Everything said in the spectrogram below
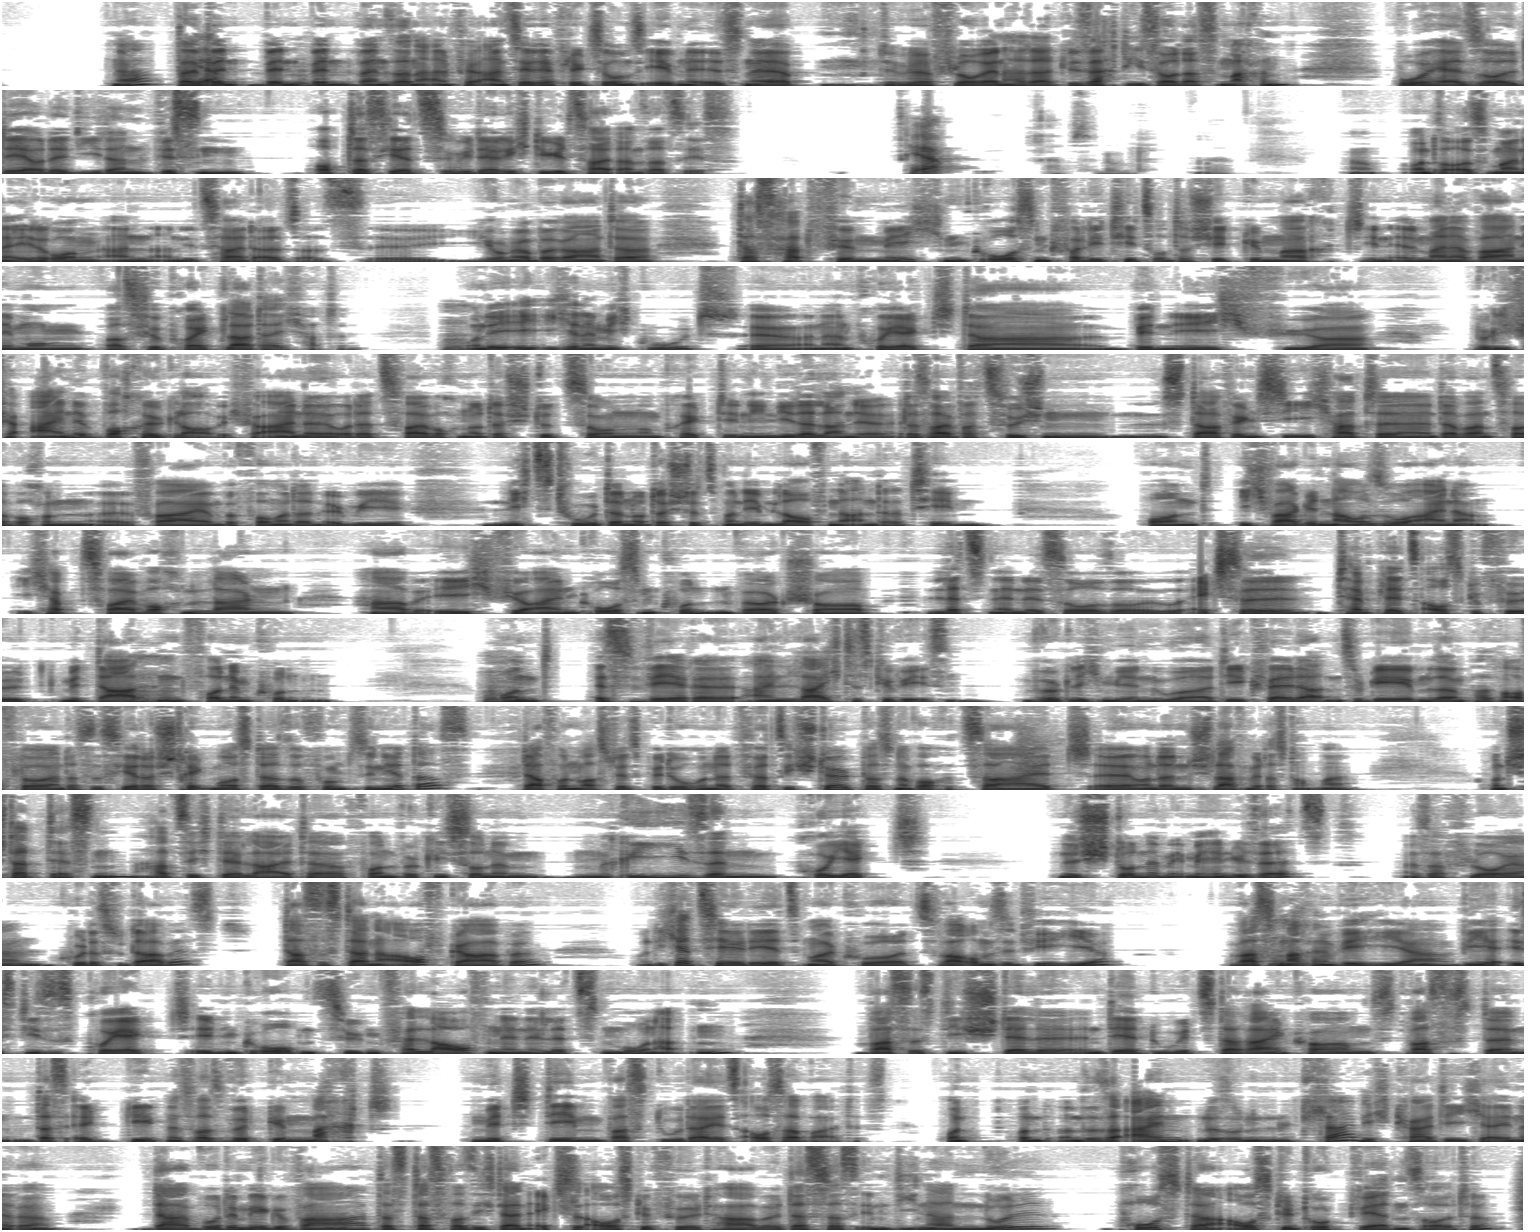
Ne? Weil ja. wenn, wenn, mhm. wenn, wenn seine einzige Reflexionsebene ist, ne, Florian hat halt gesagt, ich soll das machen, woher soll der oder die dann wissen, ob das jetzt irgendwie der richtige Zeitansatz ist? Ja, absolut. Ja. Und aus meiner Erinnerung an, an die Zeit als, als äh, junger Berater, das hat für mich einen großen Qualitätsunterschied gemacht in, in meiner Wahrnehmung, was für Projektleiter ich hatte. Mhm. Und ich, ich erinnere mich gut äh, an ein Projekt, da bin ich für wirklich für eine Woche, glaube ich, für eine oder zwei Wochen Unterstützung und Projekt in die Niederlande. Das war einfach zwischen Staffings, die ich hatte, da waren zwei Wochen äh, frei und bevor man dann irgendwie nichts tut, dann unterstützt man eben laufende andere Themen. Und ich war genau so einer. Ich habe zwei Wochen lang habe ich für einen großen Kundenworkshop letzten Endes so, so Excel-Templates ausgefüllt mit Daten mhm. von dem Kunden. Mhm. Und es wäre ein leichtes gewesen, wirklich mir nur die Quelldaten zu geben, sagen, pass mal auf, Florian, das ist hier das Strickmuster, so funktioniert das. Davon machst du jetzt bitte 140 Stück, du hast eine Woche Zeit äh, und dann schlafen wir das nochmal. Und stattdessen hat sich der Leiter von wirklich so einem riesen Projekt eine Stunde mit mir hingesetzt. Er sagt, Florian, cool, dass du da bist. Das ist deine Aufgabe. Und ich erzähle dir jetzt mal kurz, warum sind wir hier? Was mhm. machen wir hier? Wie ist dieses Projekt in groben Zügen verlaufen in den letzten Monaten? Was ist die Stelle, in der du jetzt da reinkommst? Was ist denn das Ergebnis? Was wird gemacht mit dem, was du da jetzt ausarbeitest? Und, und, und das ist ein, nur so eine Kleinigkeit, die ich erinnere. Da wurde mir gewahr, dass das, was ich da in Excel ausgefüllt habe, dass das in DIN A0 Poster ausgedruckt werden sollte.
